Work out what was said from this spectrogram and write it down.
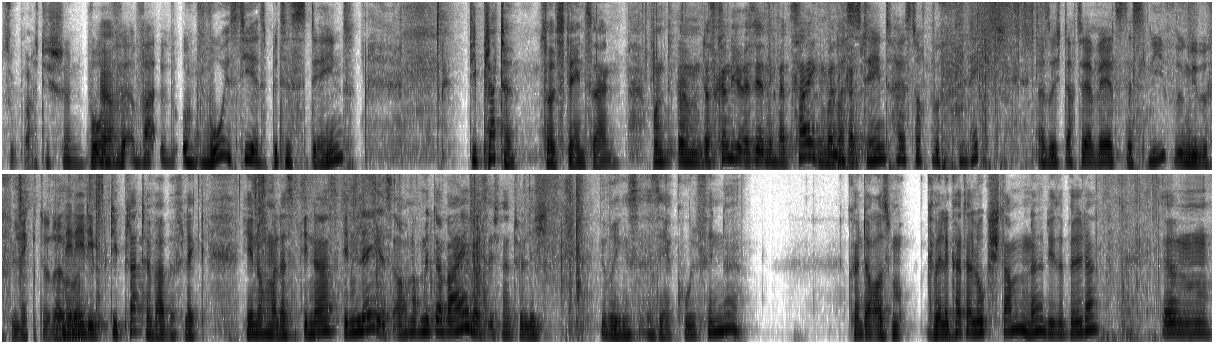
Super. Richtig schön. Wo, Ja. und wo ist die jetzt bitte stained? Die Platte soll stained sein. Und ähm, das könnte ich euch jetzt nicht mehr zeigen, weil Aber ich habe stained heißt doch befleckt. Also ich dachte, er wäre jetzt der Sleeve irgendwie befleckt oder Nee, so. nee, die, die Platte war befleckt. Hier nochmal das Inner Inlay ist auch noch mit dabei, was ich natürlich übrigens sehr cool finde. Könnte auch aus dem Quellekatalog stammen, ne, diese Bilder. Ähm,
